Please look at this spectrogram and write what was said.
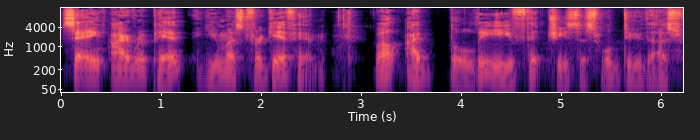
saying, I repent, you must forgive him. Well, I believe that Jesus will do thus,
